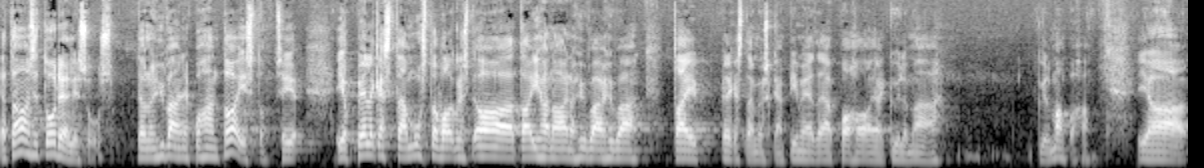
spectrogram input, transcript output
Ja tämä on se todellisuus. Tällainen hyvän ja pahan taisto. Se ei, ole pelkästään mustavalkoisesti, aa, tai ihan aina hyvää, hyvää, tai pelkästään myöskään pimeää ja pahaa ja kylmää. Kylmää pahaa. Ja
